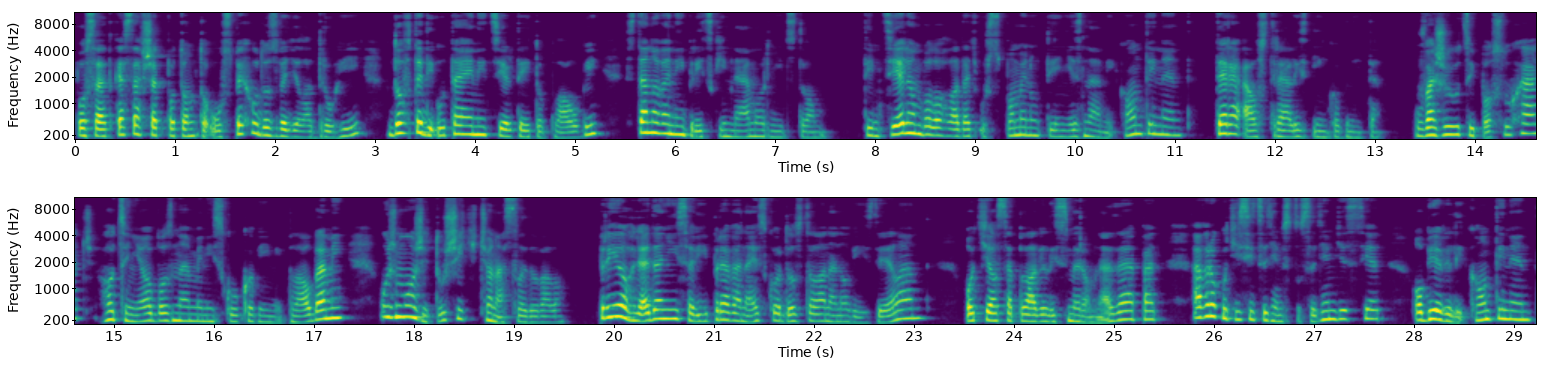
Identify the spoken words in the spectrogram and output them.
Posádka sa však po tomto úspechu dozvedela druhý, dovtedy utajený cieľ tejto plavby, stanovený britským námorníctvom. Tým cieľom bolo hľadať už spomenutý neznámy kontinent Terra Australis Incognita. Uvažujúci poslucháč, hoci neoboznámený s kúkovými plavbami, už môže tušiť, čo nasledovalo. Pri jeho hľadaní sa výprava najskôr dostala na Nový Zéland, odtiaľ sa plavili smerom na západ a v roku 1770 objavili kontinent,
